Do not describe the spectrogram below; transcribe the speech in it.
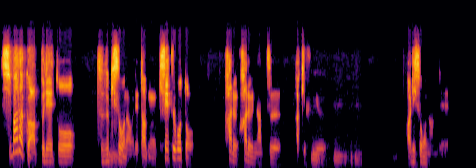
しばらくアップデート続きそうなので、多分季節ごと、春、春、夏、秋、冬、ありそうなんで。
